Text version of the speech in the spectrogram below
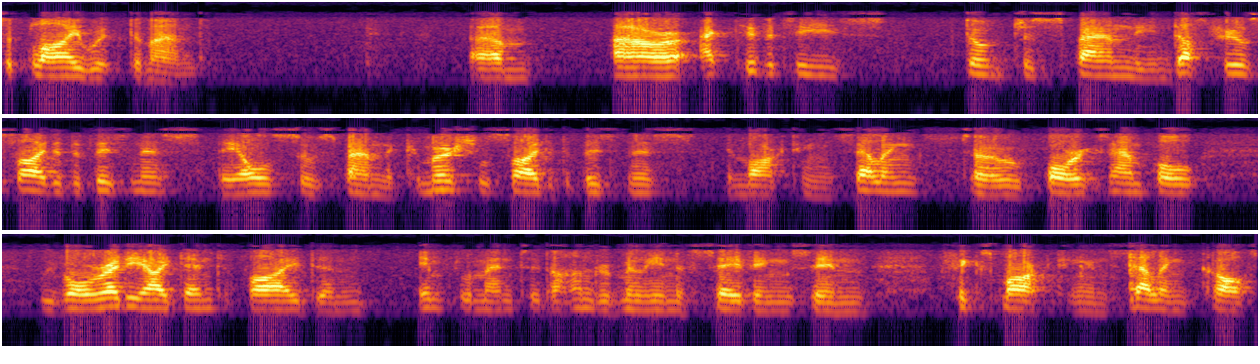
supply with demand. Our activities don't just span the industrial side of the business, they also span the commercial side of the business in marketing and selling. So, For example, we've already identified and implemented 100 million of savings in fixed marketing and selling cost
